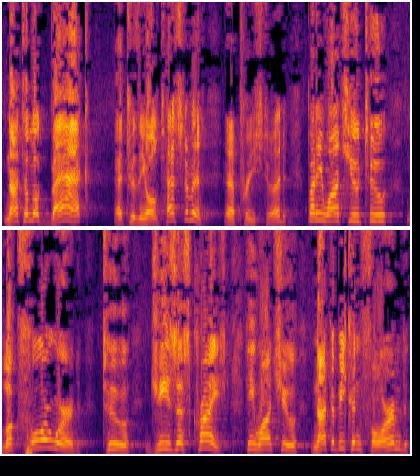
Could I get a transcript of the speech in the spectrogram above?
not to look back uh, to the Old Testament uh, priesthood, but he wants you to look forward to Jesus Christ. He wants you not to be conformed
